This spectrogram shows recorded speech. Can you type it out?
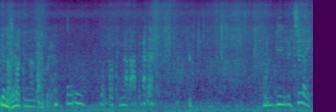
Yan ba? yan? Napatin natin ba yan? Oo, napatin na natin agad. Gilid sila eh.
